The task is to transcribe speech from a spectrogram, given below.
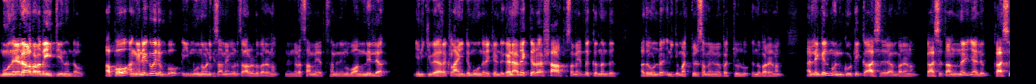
മൂന്നരയുടെ ആൾ അവിടെ വെയിറ്റ് ചെയ്യുന്നുണ്ടാവും. അപ്പോൾ അങ്ങനെയൊക്കെ വരുമ്പോൾ ഈ മൂന്ന് മണിക്ക് സമയം കൊടുത്ത ആളോട് പറയണം നിങ്ങളുടെ സമയത്ത് സമയം നിങ്ങൾ വന്നില്ല. എനിക്ക് വേറെ ക്ലയന്റ് മൂന്നരയ്ക്ക് ഉണ്ട്. കാരണം ആ വ്യക്തിയുടെ ഷാർപ്പ് സമയത്ത് നിൽക്കുന്നുണ്ട് അതുകൊണ്ട് എനിക്ക് മറ്റൊരു സമയമേ പറ്റുള്ളൂ എന്ന് പറയണം. അല്ലെങ്കിൽ മുൻകൂട്ടി കാശ് തരാൻ പറയണം. കാശ് തന്നു കഴിഞ്ഞാലും കാശ്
